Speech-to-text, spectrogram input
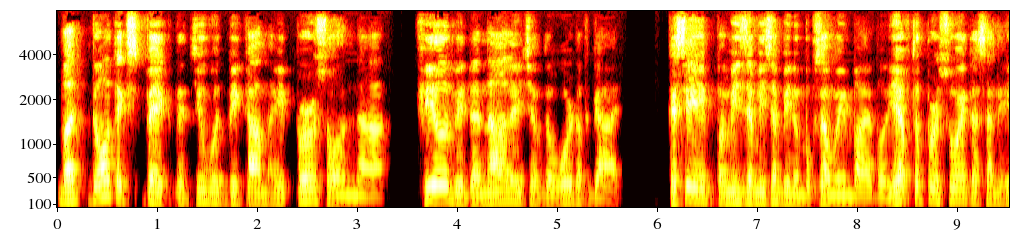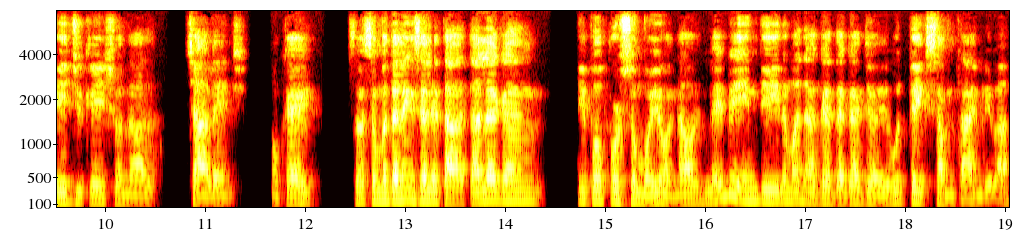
But don't expect that you would become a person na filled with the knowledge of the Word of God. Kasi paminsan-minsan binubuksan mo yung Bible. You have to pursue it as an educational challenge. Okay? So sa madaling salita, talagang ipupursu mo yun. Now, maybe hindi naman agad-agad yun. It would take some time, di ba?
